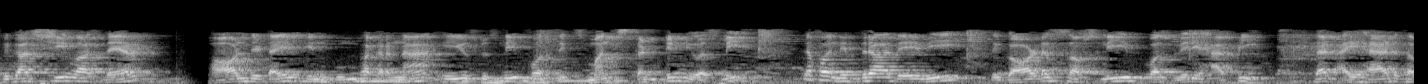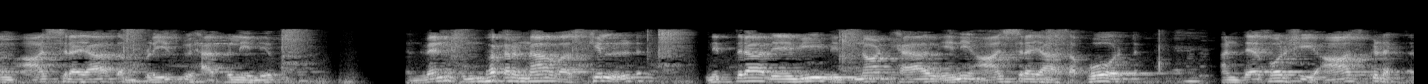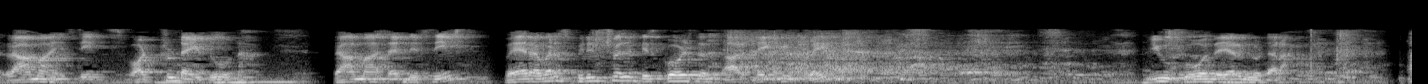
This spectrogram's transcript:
Because she was there all the time in Kumbhakarna, he used to sleep for six months continuously. Therefore, Nidra Devi, the goddess of sleep, was very happy that I had some ashraya, some place to happily live. And when Kumbhakarna was killed, Nidra Devi did not have any ashraya support and therefore she asked Rama, it seems, what should I do now? Rama said, it seems, wherever spiritual discourses are taking place, you go there Nutara.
